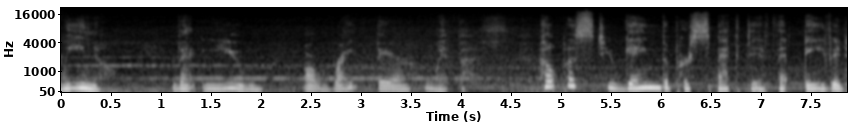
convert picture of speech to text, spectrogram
we know that you are right there with us. Help us to gain the perspective that David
